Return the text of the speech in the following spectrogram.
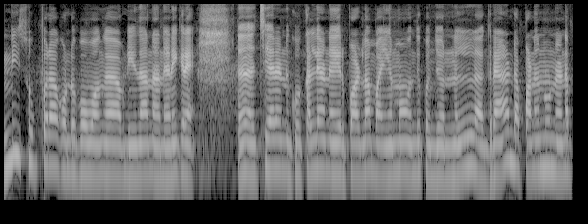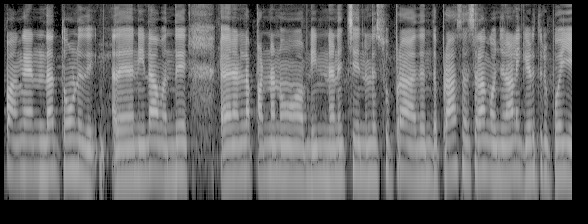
இன்னும் சூப்பராக கொண்டு போவாங்க அப்படின்னு தான் நான் நினைக்கிறேன். சேரனுக்கு கல்யாண ஏற்பாடெலாம் பயங்கரமாக வந்து கொஞ்சம் நல்லா கிராண்டாக பண்ணணும்னு நினப்பாங்கன்னு தான் தோணுது. அதை நிலா வந்து நல்லா பண்ணணும் அப்படின்னு நினச்சி நல்லா சூப்பராக அது அந்த ப்ராசஸ்லாம் கொஞ்சம் நாளைக்கு எடுத்துகிட்டு போய்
